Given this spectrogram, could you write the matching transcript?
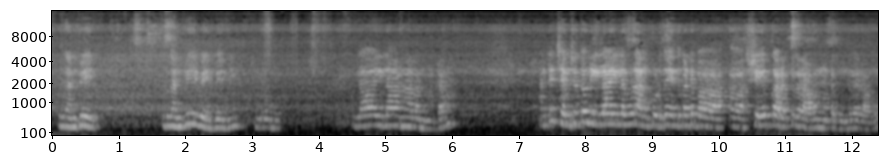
ఇప్పుడు కనిపి ఇప్పుడు కనిపి బేబీ. ఇలా ఇలా అనాలన్నమాట. అంటే చెంచాతో ఇలా ఇలా కూడా అనకూడదు ఎందుకంటే బా షేప్ కరెక్ట్గా రావన్నమాట గుండుగా రావు.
